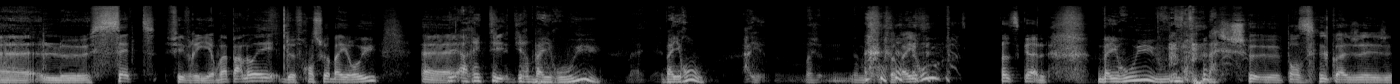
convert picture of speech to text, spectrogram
euh, le 7 février. On va parler de François Bayrou. Euh, Mais arrêtez de dire Bayrou. Bayrou. Ah, moi, je... pas Bayrou. Pascal, Bayrou, bah, je pense quoi, je,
